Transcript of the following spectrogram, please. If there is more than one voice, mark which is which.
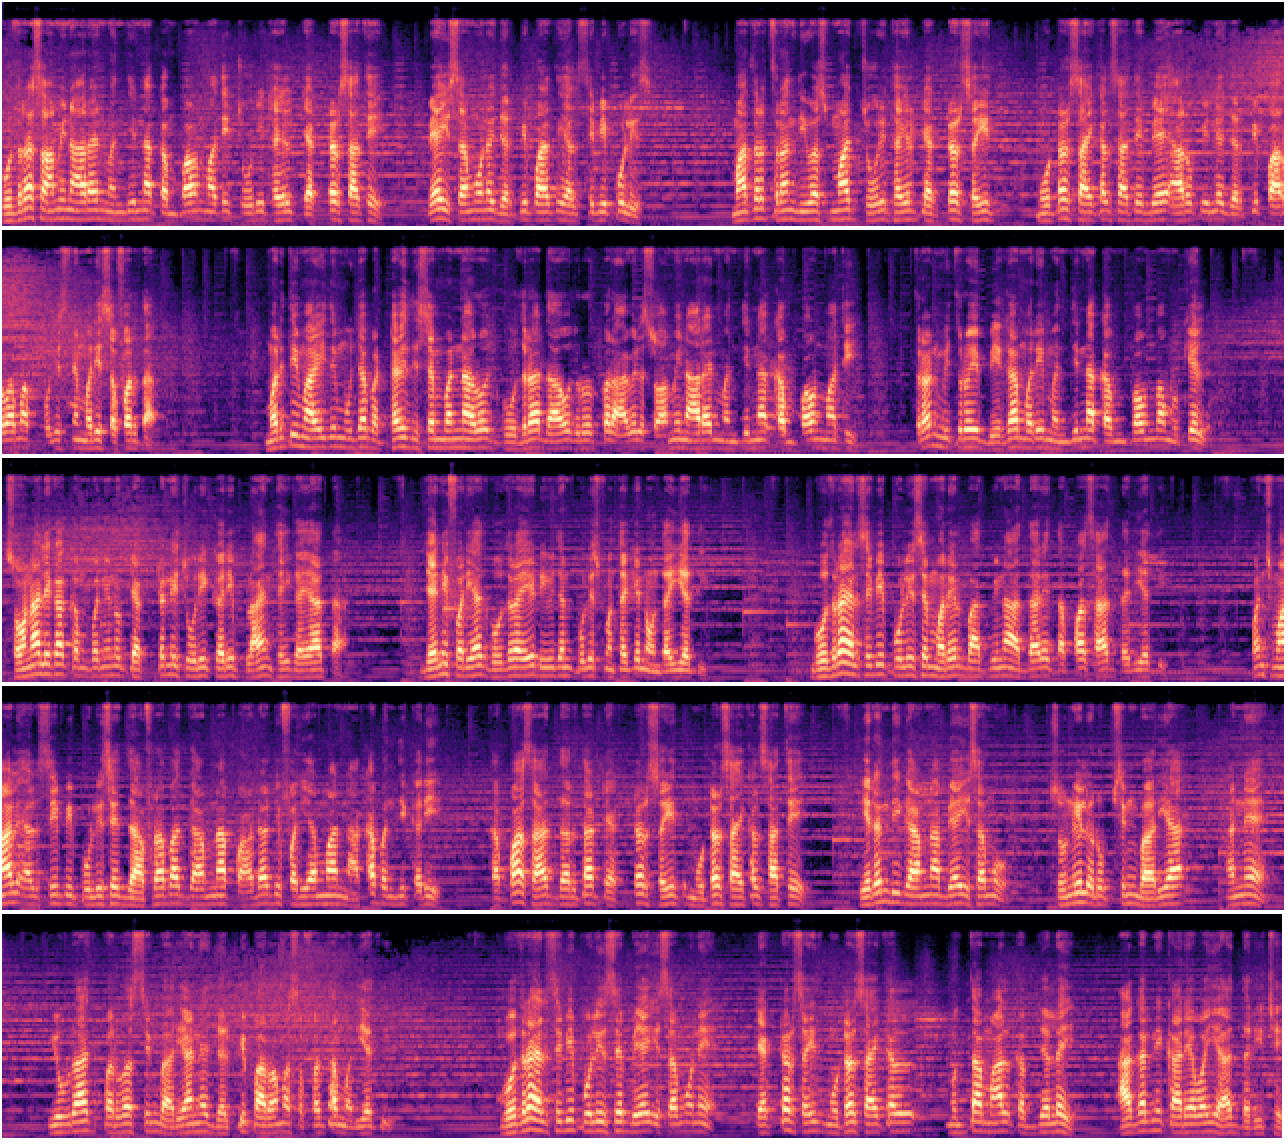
Speaker 1: ગોધરા સ્વામિનારાયણ મંદિરના કમ્પાઉન્ડમાંથી ચોરી થયેલ ટ્રેક્ટર સાથે બે ઇસમોને ઝડપી પાડતી એલસીબી પોલીસ. માત્ર ત્રણ દિવસમાં જ ચોરી થયેલ ટ્રેક્ટર સહિત મોટરસાયકલ સાથે બે આરોપીને ઝડપી પાડવામાં પોલીસને મળી સફળતા. મળતી માહિતી મુજબ અઠ્ઠાવીસ ડિસેમ્બરના રોજ ગોધરા દાહોદ રોડ પર આવેલ સ્વામિનારાયણ મંદિરના કમ્પાઉન્ડમાંથી ત્રણ મિત્રોએ ભેગા મળી મંદિરના કમ્પાઉન્ડમાં મૂકેલ સોનાલિકા કંપનીનું ટ્રેક્ટરની ચોરી કરી પ્લાન થઈ ગયા હતા. જેની ફરિયાદ ગોધરા એ ડિવિઝન પોલીસ મથકે નોંધાઈ હતી. ગોધરા એલસીબી પોલીસે મરેલ બાતમીના આધારે તપાસ હાથ ધરી હતી. પંચમહાલ એલસીબી પોલીસે જાફરાબાદ ગામના પાડરડી ફરિયામાં નાકાબંધી કરી તપાસ હાથ ધરતા ટ્રેક્ટર સહિત મોટરસાયકલ સાથે એરંદી ગામના બે ઈસમો સુનિલ રૂપસિંહ બારિયા અને યુવરાજ પર્વતસિંહ બારિયાને ઝડપી પાડવામાં સફળતા મળી હતી. ગોધરા એલસીબી પોલીસે બે ઈસમોને ટ્રેક્ટર સહિત મોટરસાયકલ મુદ્દા માલ કબજે લઈ આગળની કાર્યવાહી હાથ ધરી છે.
